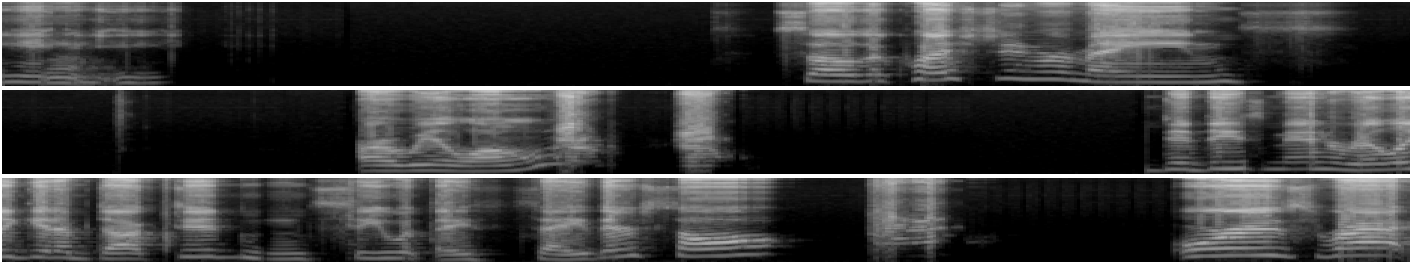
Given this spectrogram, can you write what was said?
Mm. So the question remains, are we alone? Did these men really get abducted and see what they say they saw? Or is Rak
